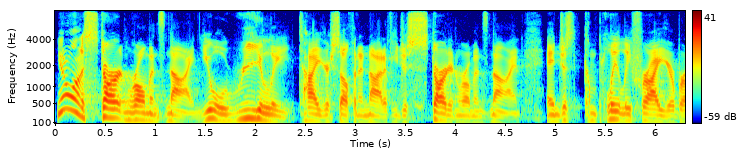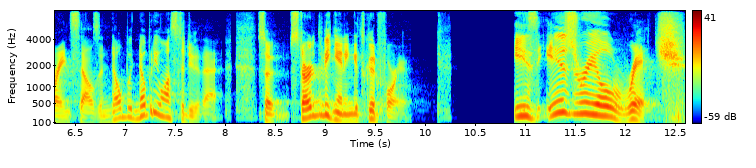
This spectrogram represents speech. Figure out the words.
you don't want to start in Romans nine. You will really tie yourself in a knot if you just start in Romans nine and just completely fry your brain cells. And nobody nobody wants to do that. So start at the beginning. It's good for you. Is Israel rich?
